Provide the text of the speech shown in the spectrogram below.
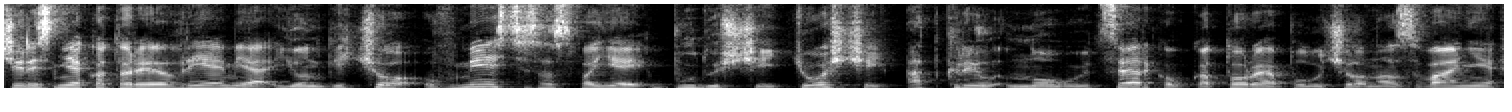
Через некоторое время Йонгичо вместе со своей будущей тещей открыл новую церковь, которая получила название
